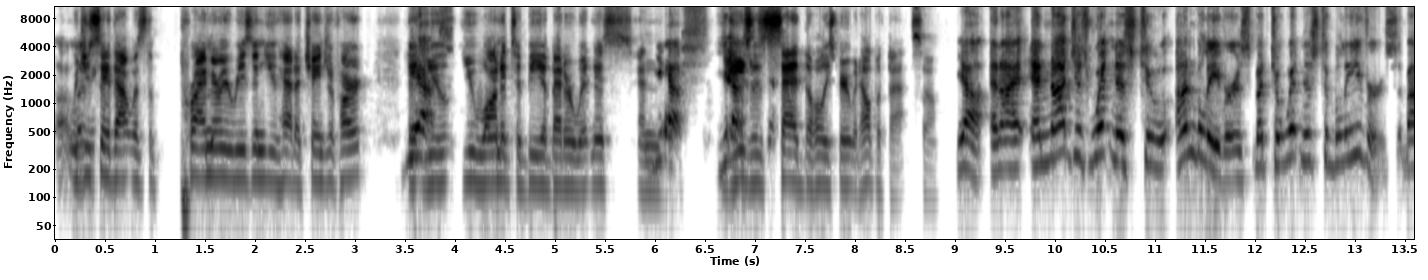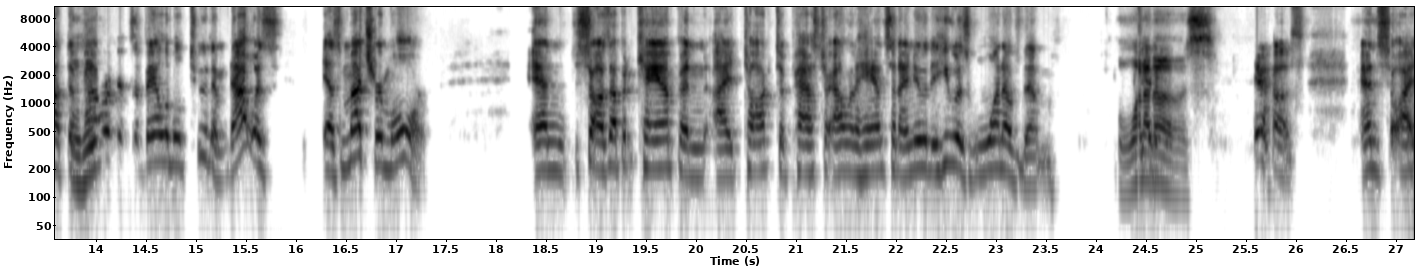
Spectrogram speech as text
Uh, Would you say that was the primary reason you had a change of heart? That Yes. you you wanted to be a better witness, and Yes. Yes. Jesus said the Holy Spirit would help with that. So Yeah, and I and not just witness to unbelievers, but to witness to believers about the Mhm. power that's available to them. That was as much or more. And so I was up at camp and I talked to Pastor Alan Hansen. I knew that he was one of them. one of those. Yes. And so i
